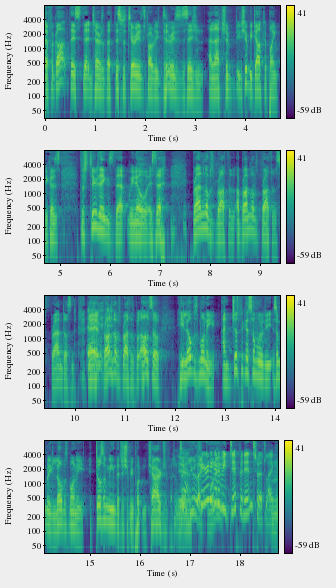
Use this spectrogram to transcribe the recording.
I forgot this that in terms of that this was Tyrion's probably Tyrion's decision and that should it should be doctor point because there's two things that we know is that Bran loves brothel or Bran loves brothels Bran doesn't uh, Bran loves brothels but also he loves money and just because somebody somebody loves money it doesn't mean that they should be put in charge of it. It's Yeah. like, you like clearly going to be dipping into it like Yeah.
